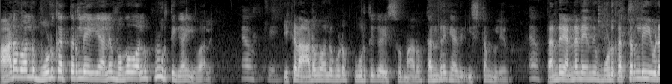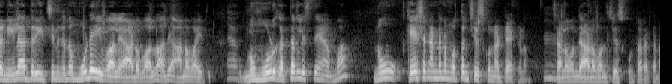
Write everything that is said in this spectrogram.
ఆడవాళ్ళు మూడు కత్తెరలే ఇవ్వాలి మగవాళ్ళు పూర్తిగా ఇవ్వాలి. ఇక్కడ ఆడవాళ్ళు కూడా పూర్తిగా ఇస్తున్నారు. తండ్రికి అది ఇష్టం లేదు. తండ్రి అన్నడేంది? మూడు కత్తెరలు ఈవిడ నీలాద్రి ఇచ్చింది కదా మూడే ఇవ్వాలి ఆడవాళ్ళు అది ఆనవాయితీ. నువ్వు మూడు కత్తెరలు ఇస్తే అమ్మా నువ్వు కేశఖండన మొత్తం చేసుకున్నట్టే అక్కడ. చాలా మంది ఆడవాళ్ళు చేసుకుంటారు అక్కడ.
